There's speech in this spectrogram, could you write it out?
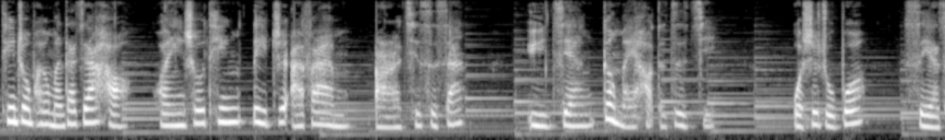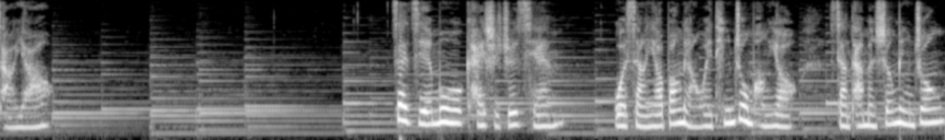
听众朋友们，大家好，欢迎收听荔枝 FM 二二七四三，遇见更美好的自己。我是主播四叶草瑶。在节目开始之前，我想要帮两位听众朋友向他们生命中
